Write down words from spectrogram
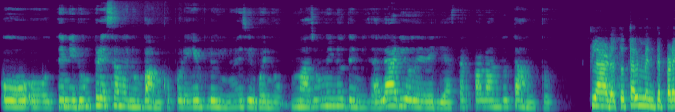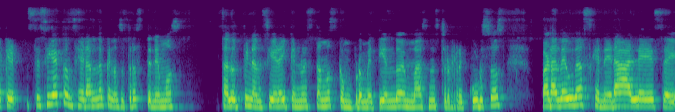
o, tener un préstamo en un banco, por ejemplo, y uno decir, bueno, más o menos de mi salario debería estar pagando tanto. Claro, totalmente, para que se siga considerando que nosotros tenemos salud financiera y que no estamos comprometiendo en más nuestros recursos, para deudas generales, eh,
